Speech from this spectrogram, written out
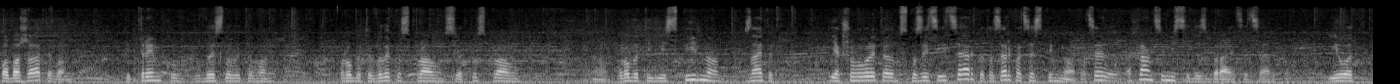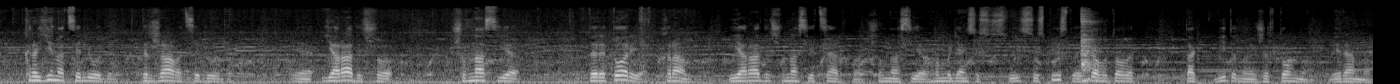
побажати вам, підтримку висловити вам. Робите велику справу, святу справу. Ну, Робите її спільно. Знаєте, якщо говорити з позиції церкви, то церква це спільнота. Це храм це місце, де збирається церква. І от країна це люди, держава це люди. Е, Я радий, що, що в нас є територія, храм. І я радий, що в нас є церква, що в нас є громадянське суспільство, яке готове так віддано, і жертовно і ремно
